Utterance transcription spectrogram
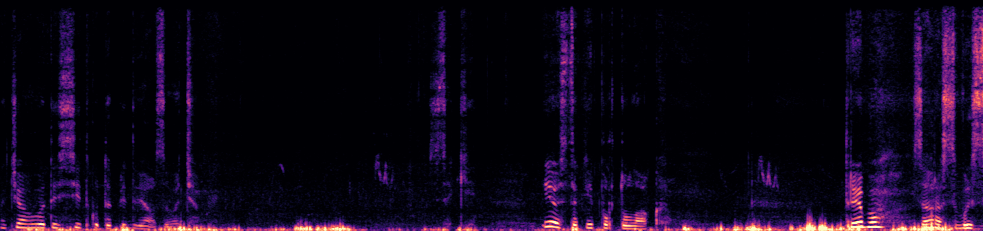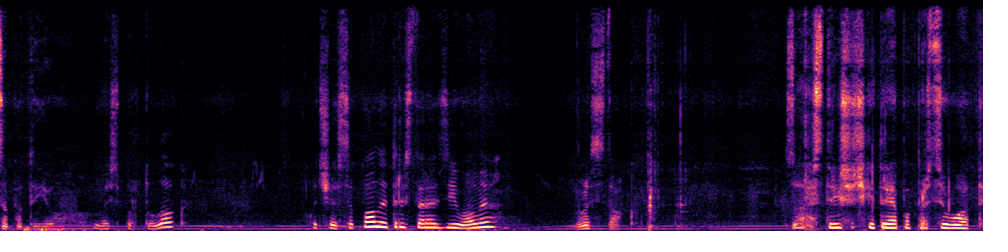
натягувати сітку та підв'язувати. Ось такі. І ось такий портулак. Треба зараз висипати його. Весь портулак. Хоча сипали 300 разів, але ось так. Зараз трішечки треба попрацювати.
